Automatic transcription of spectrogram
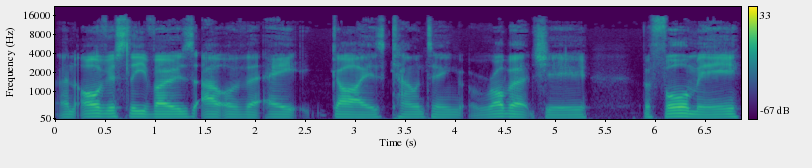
And obviously, those out of the eight guys counting Robert Chu before me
